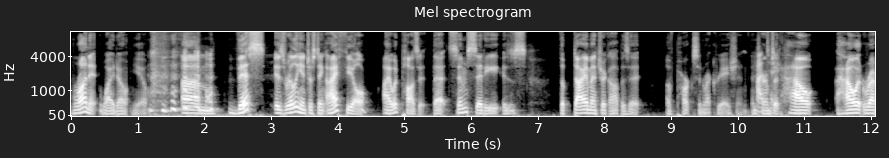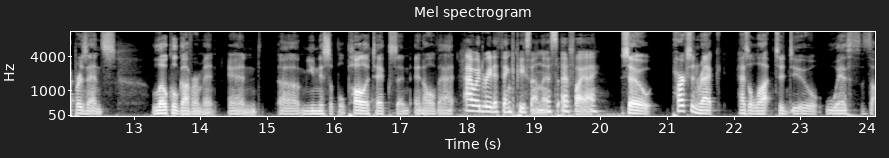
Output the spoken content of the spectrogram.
Run it, why don't you? um, this is really interesting. I feel I would posit that SimCity is the diametric opposite of Parks and Recreation in Hot terms take. of how how it represents local government and uh, municipal politics and, and all that. I would read a think piece on this, FYI. So Parks and Rec has a lot to do with the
